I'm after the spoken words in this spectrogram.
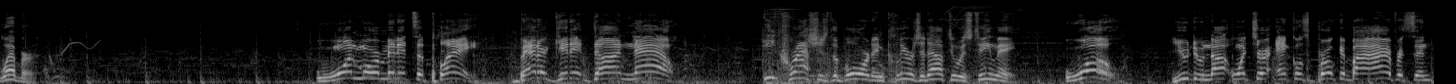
Webber. One more minute to play. Better get it done now. He crashes the board and clears it out to his teammate. Whoa! You do not want your ankles broken by Iverson.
